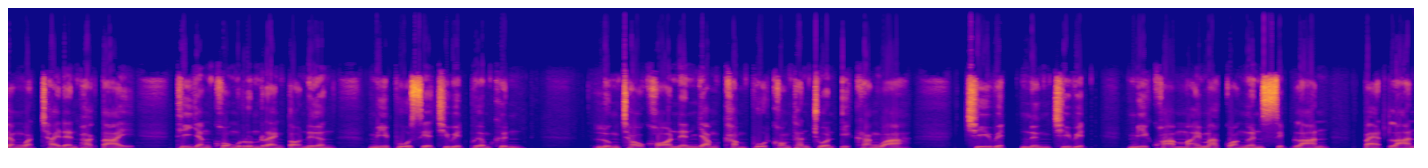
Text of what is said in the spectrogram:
จังหวัดชายแดนภาคใต้ ที่ยังคงรุนแรงต่อเนื่อง มีผู้เสียชีวิตเพิ่มขึ้น ลุงเชาขอเน้นย้ำคำพูดของท่านชวนอีกครั้งว่า ชีวิตหนึ่งชีวิต มีความหมายมากกว่าเงิน 10 ล้าน 8 ล้าน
